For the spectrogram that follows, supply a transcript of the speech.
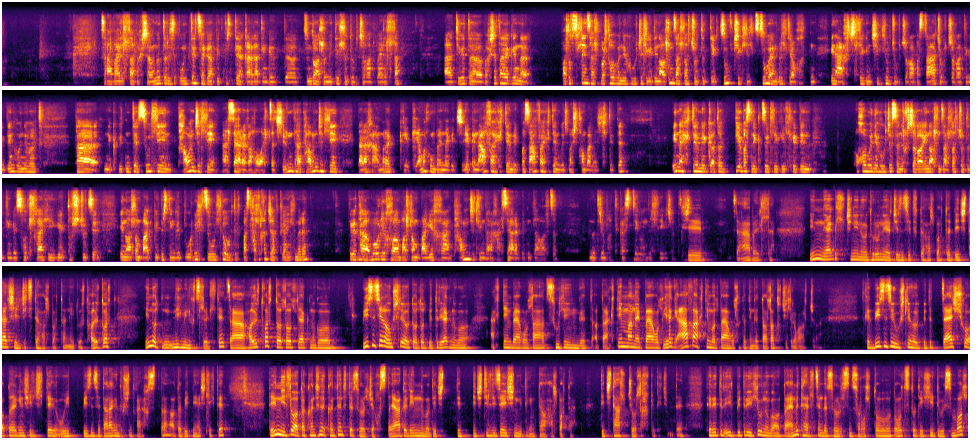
За баярлалаа багшаа. Өнөөдөр үнэтэй цагаа бид нартэй гаргаад ингээд э, зөндөө олон мэдээлэлүүд өгж байгаад баярлалаа. Аа тэгээд э, багшаа та яг энэ боловсролын салбарт хувь хүний хөгжил гэдэг энэ олон залуучуудад яг зөв чиглэлд зөв амьдралд явахад нь энэ аргачлалыг нь чиглүүлж өгж байгаа бас зааж өгж байгаа. Тэгээд энэ хүний хувьд та нэг бидэнтэй сүүлийн 5 жилийн алсын хараагаа хуваалцаж ер нь та 5 жилийн дараах амраг ямар хүн байна гэж яг энэ алфа актемиг бас алфа актем гэж маш том баг ажилтдаг тийм энэ актемиг одоо би бас нэг зүйлийг хэлэхэд энэ ховны хөгжил сонирхож байгаа энэ олон залуучуудад ингээд судалгаа хийгээд туршиж үзээд энэ олон баг биднэрт ингээд үргэлж зөвлөгөө өгдөгт бас талархаж явдгаа хэлмээр байна. Тэгээ та өөрийнхөө болон багийнхаа 5 жилийн дараах алсын харааг бидэнтэй хаваалцаад өнөөдрийн подкастыг өндөрлөе гэж бодож байна. За баярлалаа. Энэ яг л чиний нөгөө түрүүний ярьжсэн сэдвтэй холбоотой дижитал шилжилттэй холбоотой нэгдүгээрт хоёрдугаарт энэ бол нийгмийн нөхцөл байдал те. За хоёрдугаарт бол яг нөгөө бизнесийн хөгжлийн хувьд бол бид нар яг нөгөө актив байгуулад сүүлийн ингээд одоо актив маань яг байгуул яг алфа актив бол байгуулагдаад ингээд 7 дахь жил рүү орж байгаа. Тэгэхээр бизнесийн хөгжлийн хувьд бид зайлшгүй одоо яг энэ шилжилтийн үед бизнесээ дараагийн түвшинд гаргах хэрэгтэй. Одоо бидний ажлыг те. Тэгээ энэ илүү одоо контент дээр суурилж явах хэрэгтэй. Яг л энэ нөгөө digitalization гэдэг юмтай холбоотой. Дижиталжуулах гэдэг ч юм те. Тэгэхээр бид нар илүү нөгөө одоо амьд харилцаан дээр суурилсан сургалтууд, уулзтуудыг хийдэг байсан бол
